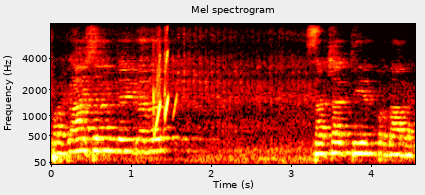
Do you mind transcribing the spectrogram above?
പ്രകാശനം ചെയ്തത് സാക്ഷാൽ ടി എൻ പ്രതാപൻ.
